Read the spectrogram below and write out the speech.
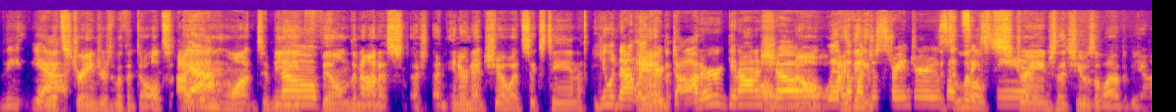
the yeah? with strangers with adults. I Yeah. wouldn't want to be Nope. filmed and on a, a- an internet show at 16. You would not let your daughter get on a Oh, show no. with I a bunch of strangers It's at a little 16? strange that she was allowed to be on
